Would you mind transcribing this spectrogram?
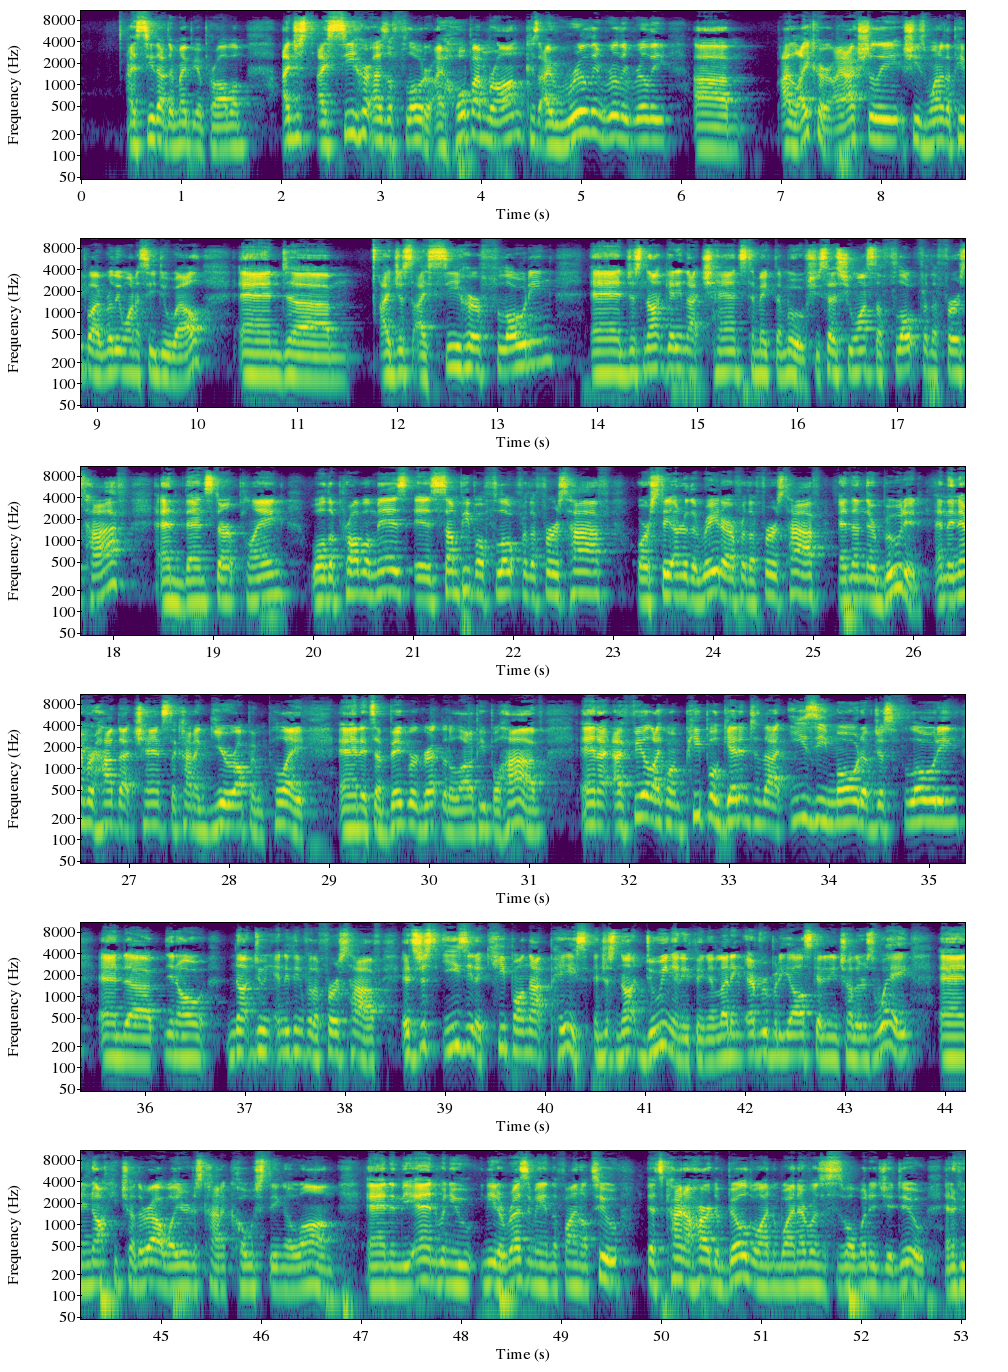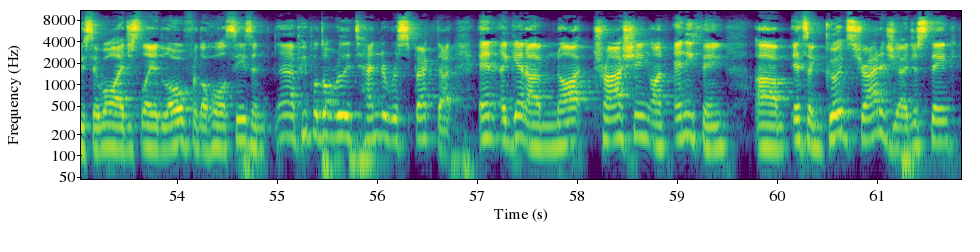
I see that there might be a problem. I just I see her as a floater. I hope I'm wrong because I really, really, really um, I like her. I actually she's one of the people I really want to see do well, and um, I just I see her floating and just not getting that chance to make the move. She says she wants to float for the first half and then start playing. Well, the problem is is some people float for the first half or stay under the radar for the first half and then they're booted and they never have that chance to kind of gear up and play. And it's a big regret that a lot of people have. And I, I, feel like when people get into that easy mode of just floating and uh, you know not doing anything for the first half, it's just easy to keep on that pace and just not doing anything and letting everybody else get in each other's way and knock each other out while you're just kind of coasting along. And in the end, when you need a resume in the final two, it's kind of hard to build one when everyone just says, "Well, what did you do?" And if you say, "Well, I just laid low for the whole season," eh, people don't really tend to respect that. And again, I'm not trashing on anything. Um, it's a good strategy. I just think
